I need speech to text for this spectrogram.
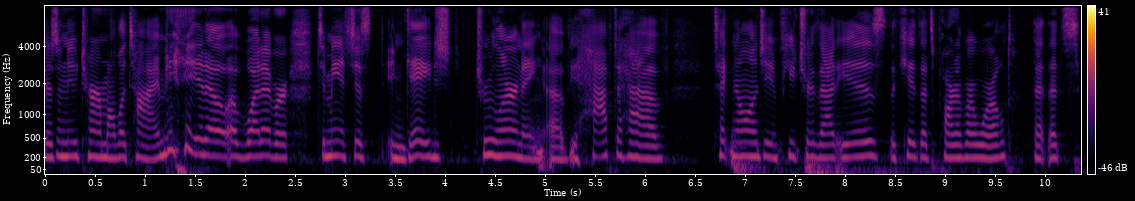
there's a new term all the time, you know, of whatever. To me, it's just engaged true learning of you have to have technology and future that is the kid that's part of our world that that's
